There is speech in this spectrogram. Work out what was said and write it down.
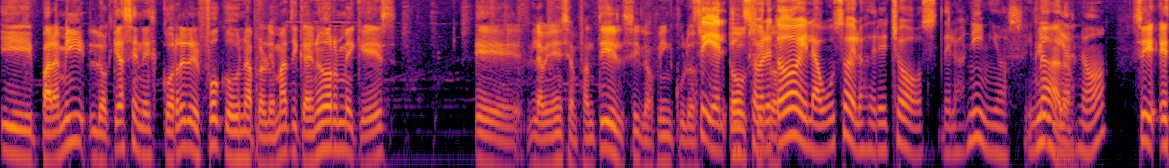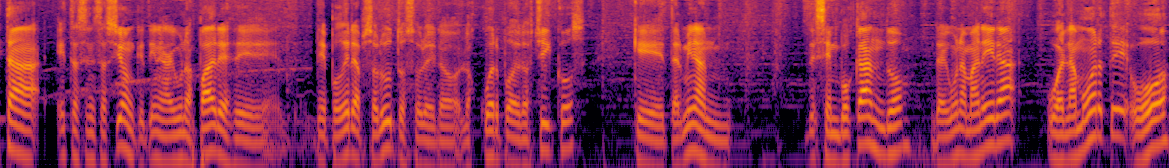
y para mí lo que hacen es correr el foco de una problemática enorme que es eh, la violencia infantil, sí, los vínculos sí el- y sobre todo el abuso de los derechos de los niños y Claro. niñas, ¿no? Sí, esta, esta sensación que tienen algunos padres de, de poder absoluto sobre lo- los cuerpos de los chicos, que terminan desembocando de alguna manera o en la muerte o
